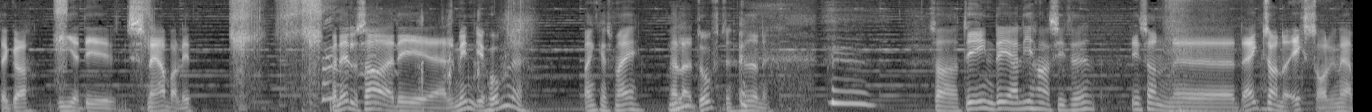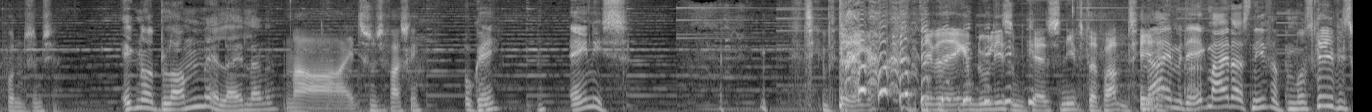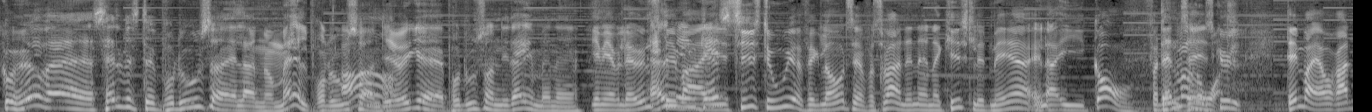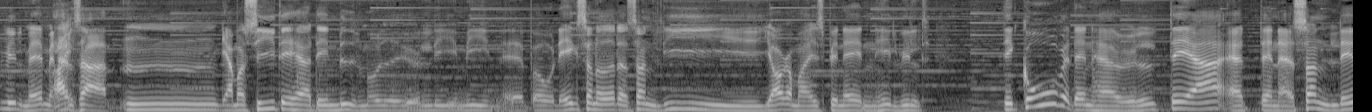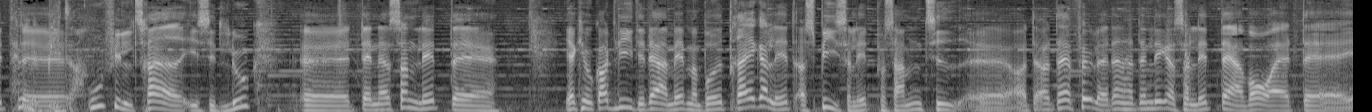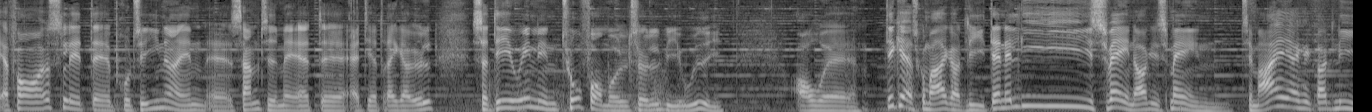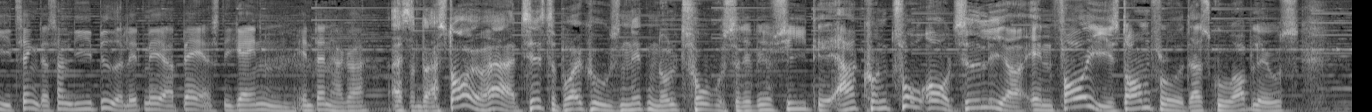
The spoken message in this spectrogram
der gør i, at det snærper lidt. Men ellers så er det almindelig humle, man kan smage. Mm. Eller dufte, hedder det. Så det er egentlig det, jeg lige har at sige til den. Det er sådan, øh, der er ikke sådan noget ekstraordinært på den, synes jeg. Ikke noget blomme eller et eller andet? Nej, det synes jeg faktisk ikke. Okay. Anis. Det ved jeg ikke, det ved jeg ikke om du ligesom kan snifte dig frem til. Nej, men det er ikke mig, der er sniffer. Måske vi skulle høre, hvad selveste producer, eller normal produceren, Åh. det er jo ikke uh, produceren i dag, men... Uh, Jamen, jeg ville da ønske, det var i gæst. sidste uge, jeg fik lov til at forsvare den anarkist lidt mere, eller i går, for den, Den var sags skyld. Den var jeg jo ret vild med, men Ej. Altså, mm, jeg må sige, det her, det er en middelmåde øl i min øh, bog. Det er ikke sådan noget, der sådan lige jogger mig i spinaten helt vildt. Det gode ved den her øl, det er, at den er sådan lidt øh, ufiltreret i sit look. Øh, den er sådan lidt... Øh, jeg kan jo godt lide det der med, at man både drikker lidt og spiser lidt på samme tid. Øh, og, der, og der føler jeg, at den her den ligger så lidt der, hvor at, øh, jeg får også lidt øh, proteiner ind, øh, samtidig med, at, øh, at jeg drikker øl. Så det er jo egentlig en toformålsøl, vi er ude i. Og øh, det kan jeg sgu meget godt lide. Den er lige svag nok i smagen til mig. Jeg kan godt lide ting, der sådan lige bider lidt mere bagerst i ganen, end den her gør. Altså, der står jo her, at Tiste Bryghus 1902, så det vil jo sige, det er kun to år tidligere end forrige stormflod, der skulle opleves.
